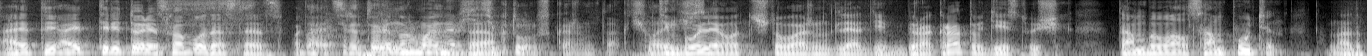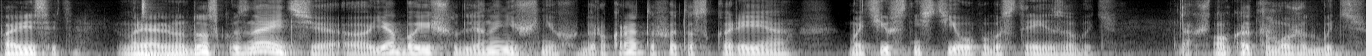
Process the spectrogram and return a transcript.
А это, а это территория свободы остается пока. Да, территория нормальной архитектуры, да. скажем так. Тем более, вот что важно для бюрократов действующих, там бывал сам Путин. Там надо повесить мемориальную доску. Вы знаете, э, я боюсь, что для нынешних бюрократов это скорее мотив снести его побыстрее и забыть. Так что О, вот это может быть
